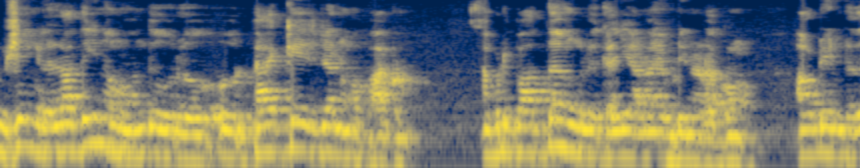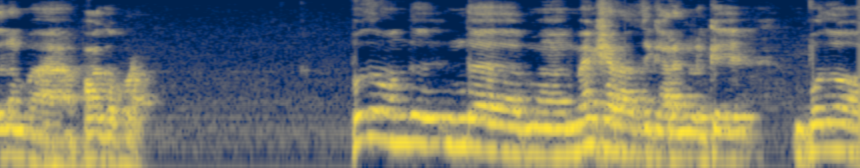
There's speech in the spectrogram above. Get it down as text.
விஷயங்கள் எல்லாத்தையும் நம்ம வந்து ஒரு ஒரு பேக்கேஜாக நம்ம பார்க்கணும். அப்படி பார்த்தா உங்களுக்கு கல்யாணம் எப்படி நடக்கும் அப்படின்றத நம்ம பார்க்க போகிறோம் பொதுவாக வந்து இந்த ம- மேஷ ராசிக்காரங்களுக்கு பொதுவாக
